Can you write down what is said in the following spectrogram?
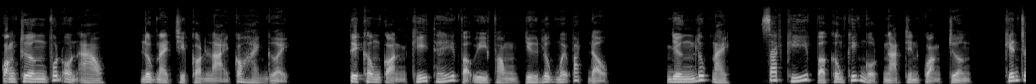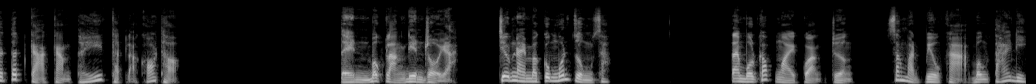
Quảng trường vốn ồn ào, lúc này chỉ còn lại có hai người. Tuy không còn khí thế và uy phòng như lúc mới bắt đầu, nhưng lúc này sát khí và không khí ngột ngạt trên quảng trường khiến cho tất cả cảm thấy thật là khó thở. Tên bốc làng điên rồi à? Chiêu này mà cũng muốn dùng sao? Tại một góc ngoài quảng trường, sắc mặt miêu khả bỗng tái đi.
